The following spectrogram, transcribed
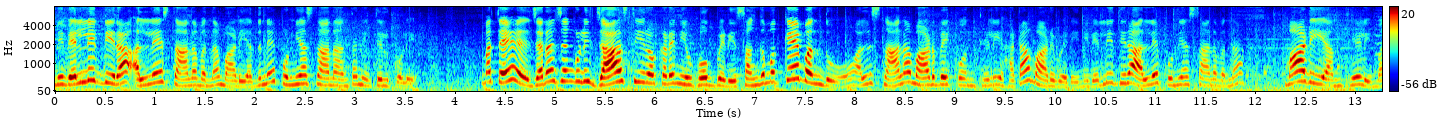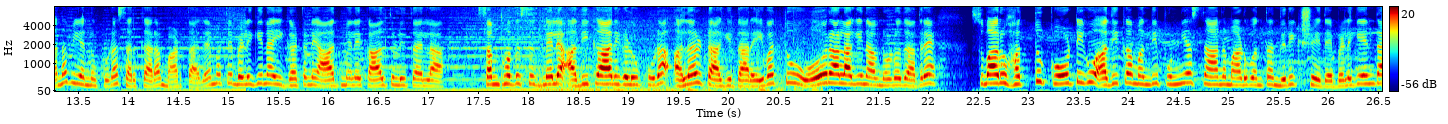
ನೀವೆಲ್ಲಿದ್ದೀರಾ ಅಲ್ಲೇ ಸ್ನಾನವನ್ನ ಮಾಡಿ. ಅದನ್ನೇ ಪುಣ್ಯ ಸ್ನಾನ ಅಂತ ನೀವು ತಿಳ್ಕೊಳ್ಳಿ. ಮತ್ತೆ ಜನಜಂಗುಳಿ ಜಾಸ್ತಿ ಇರೋ ಕಡೆ ನೀವು ಹೋಗಬೇಡಿ. ಸಂಗಮಕ್ಕೆ ಬಂದು ಅಲ್ಲಿ ಸ್ನಾನ ಮಾಡಬೇಕು ಅಂತ ಹೇಳಿ ಹಠ ಮಾಡಬೇಡಿ. ನೀವು ಎಲ್ಲಿದ್ದೀರಾ ಅಲ್ಲೇ ಪುಣ್ಯ ಸ್ನಾನವನ್ನ ಮಾಡಿ ಅಂತ ಹೇಳಿ ಮನವಿಯನ್ನು ಕೂಡ ಸರ್ಕಾರ ಮಾಡ್ತಾ ಇದೆ. ಮತ್ತೆ ಬೆಳಗಿನ ಈ ಘಟನೆ ಆದಮೇಲೆ ಕಾಲು ತುಳಿತಾ ಇಲ್ಲ. ಸಂಭವಿಸಿದ ಮೇಲೆ ಅಧಿಕಾರಿಗಳು ಕೂಡ ಅಲರ್ಟ್ ಆಗಿದ್ದಾರೆ. ಇವತ್ತು ಓವರ್ ಆಗಿ ನಾವು ನೋಡೋದಾದ್ರೆ ಸುಮಾರು ಹತ್ತು ಕೋಟಿಗೂ ಅಧಿಕ ಮಂದಿ ಪುಣ್ಯ ಸ್ನಾನ ಮಾಡುವಂತ ನಿರೀಕ್ಷೆ ಇದೆ. ಬೆಳಗ್ಗೆಯಿಂದ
